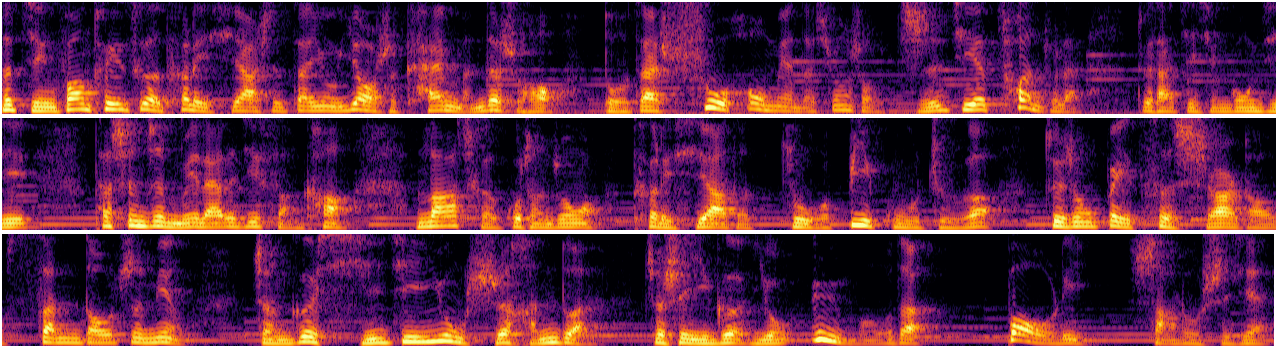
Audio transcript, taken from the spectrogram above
那警方推测，特里西亚是在用钥匙开门的时候，躲在树后面的凶手直接窜出来对他进行攻击，他甚至没来得及反抗。拉扯过程中，特里西亚的左臂骨折，最终被刺十二刀，三刀致命。整个袭击用时很短，这是一个有预谋的暴力杀戮事件。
